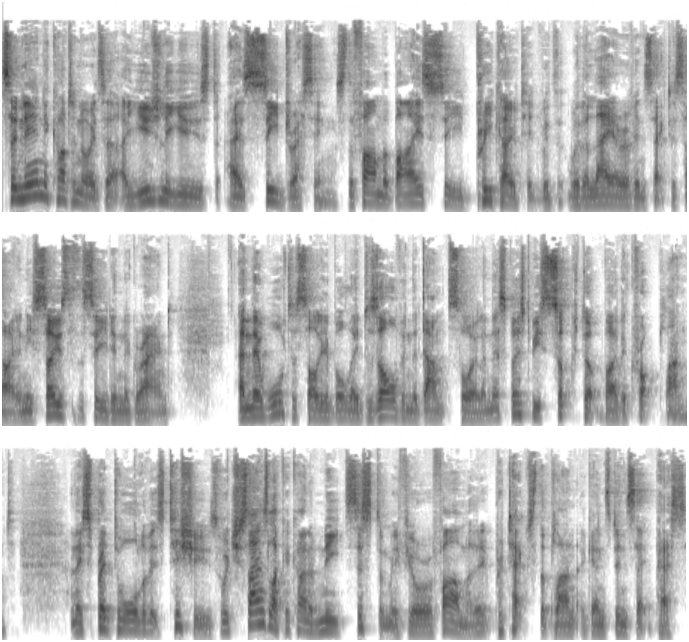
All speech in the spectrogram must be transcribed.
So, neonicotinoids are, usually used as seed dressings. The farmer buys seed pre coated with, with a layer of insecticide and he sows the seed in the ground and they're water soluble, they dissolve in the damp soil, and they're supposed to be sucked up by the crop plant. And they spread to all of its tissues, which sounds like a kind of neat system if you're a farmer. It protects the plant against insect pests.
